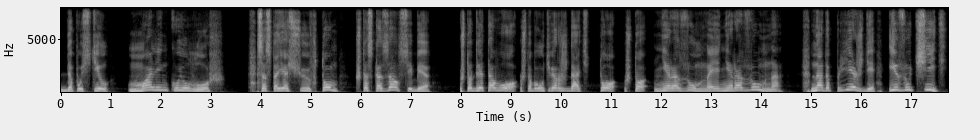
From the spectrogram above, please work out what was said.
допустил маленькую ложь, состоящую в том, что сказал себе, что для того, чтобы утверждать то, что неразумное неразумно, надо прежде изучить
